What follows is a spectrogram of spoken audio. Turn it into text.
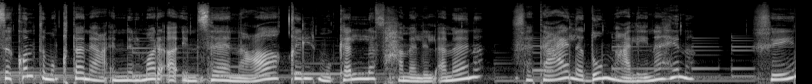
إذا كنت مقتنع إن المرأة إنسان عاقل مكلف حمل الأمانة فتعال ضم علينا هنا. فين؟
